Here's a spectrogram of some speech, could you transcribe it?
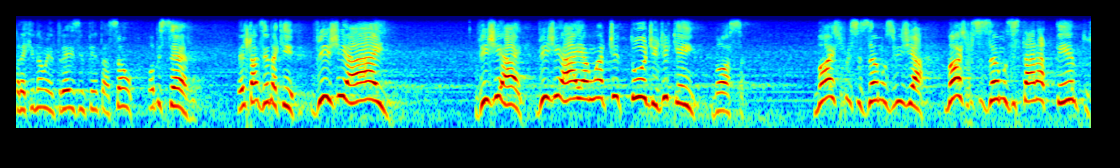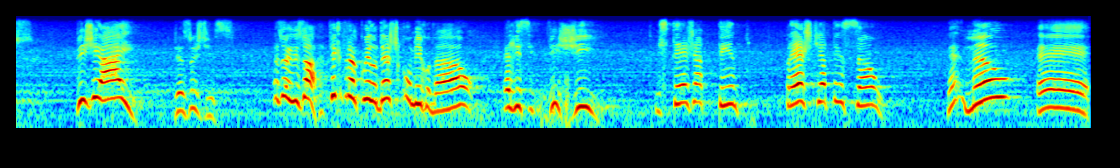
para que não entreis em tentação, observe, ele está dizendo aqui: vigiai, vigiai, vigiai é uma atitude de quem? Nossa. Nós precisamos vigiar, nós precisamos estar atentos. Vigiai, Jesus disse. Jesus disse: ó, fique tranquilo, deixe comigo. Não, ele disse: vigie, esteja atento, preste atenção, né? não, é,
